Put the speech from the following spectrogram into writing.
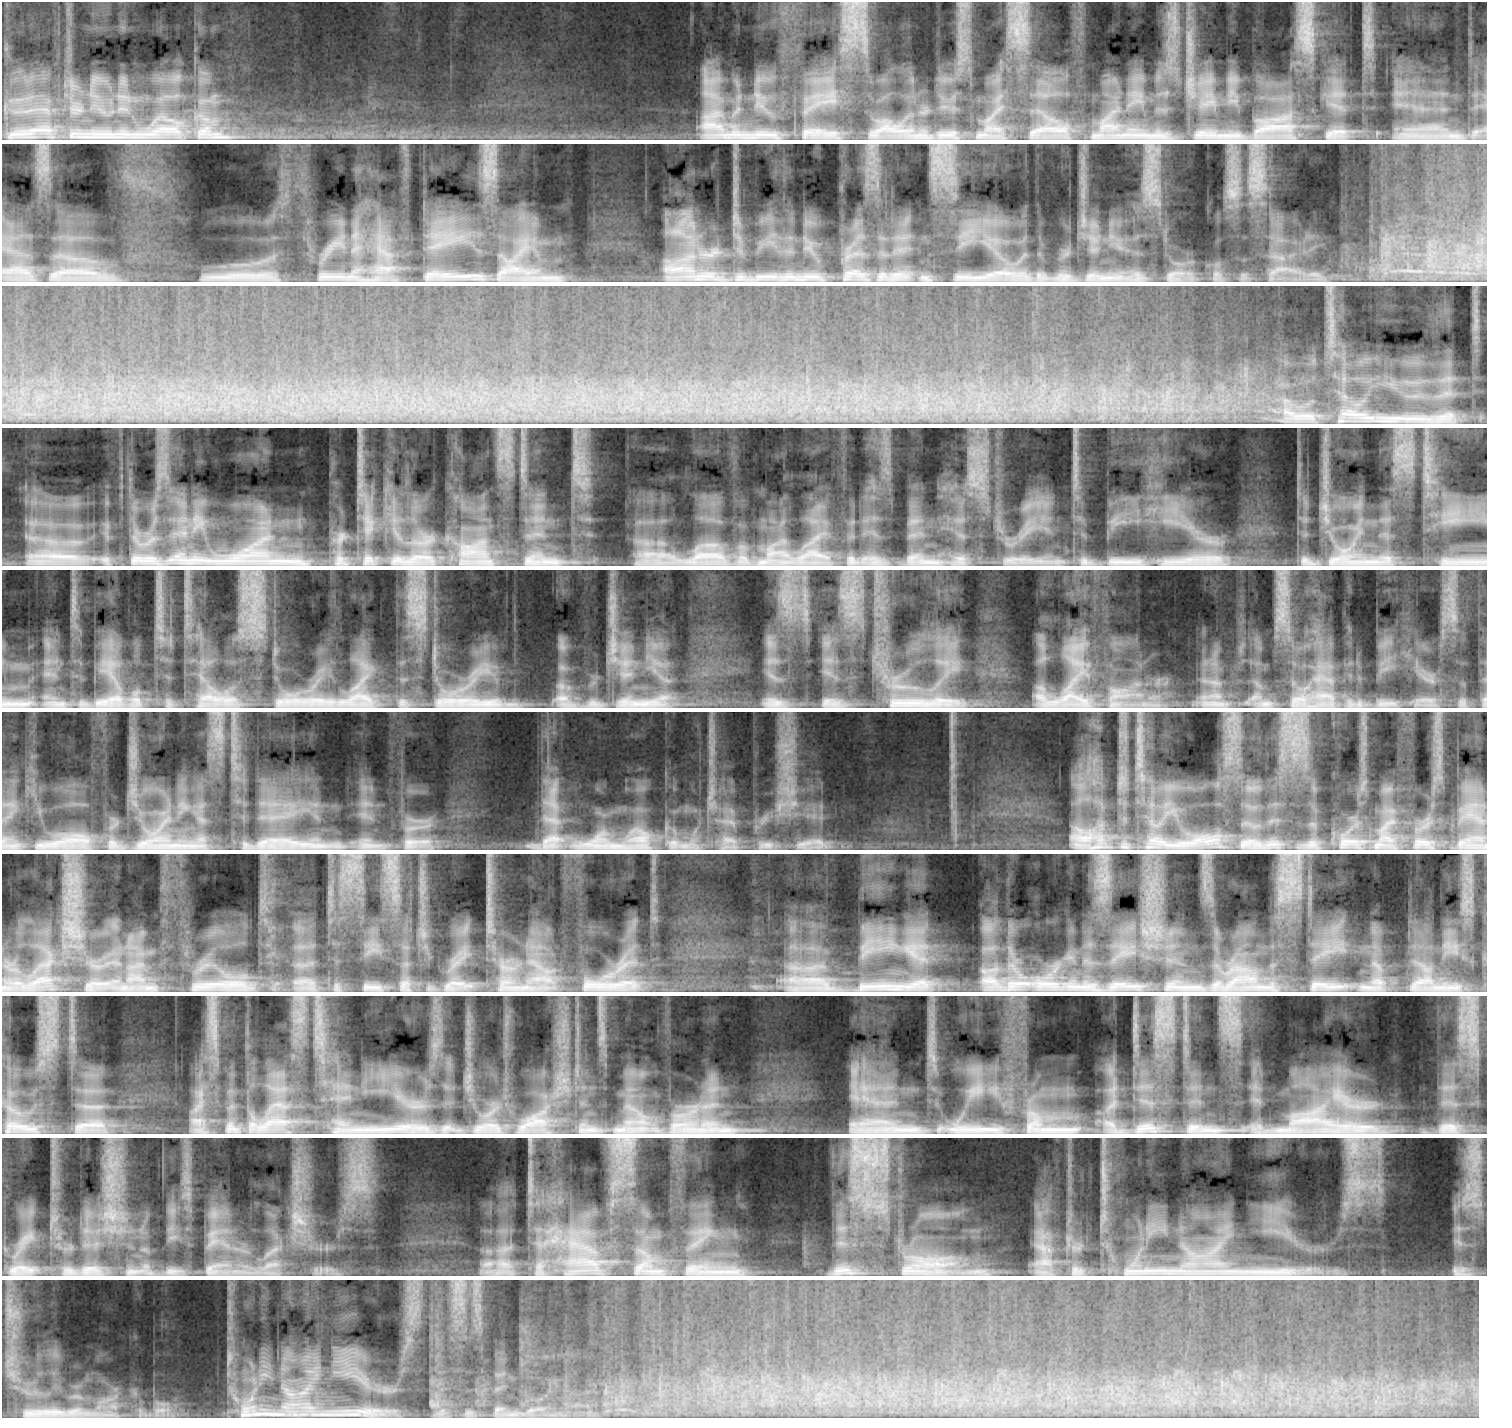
Good afternoon and welcome. I'm a new face, so I'll introduce myself. My name is Jamie Bosket, and as of three and a half days, I am honored to be the new president and CEO of the Virginia Historical Society. I will tell you that uh, if there was any one particular constant uh, love of my life, it has been history. And to be here, to join this team, and to be able to tell a story like the story of, of Virginia is, is truly a life honor. And I'm, I'm so happy to be here. So thank you all for joining us today and, and for that warm welcome, which I appreciate. I'll have to tell you also, this is, of course, my first banner lecture, and I'm thrilled uh, to see such a great turnout for it. Uh, being at other organizations around the state and up down the East Coast, uh, I spent the last 10 years at George Washington's Mount Vernon, and we, from a distance, admired this great tradition of these banner lectures. Uh, to have something this strong after 29 years is truly remarkable. 29 years this has been going on.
